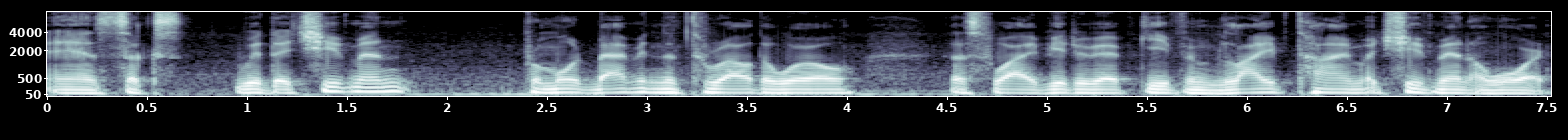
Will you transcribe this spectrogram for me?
and with the achievement, promote badminton throughout the world. That's why BWF gave him Lifetime Achievement Award.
